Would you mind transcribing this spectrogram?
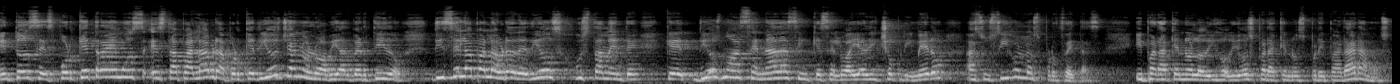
Entonces, ¿por qué traemos esta palabra? Porque Dios ya no lo había advertido. Dice la palabra de Dios justamente que Dios no hace nada sin que se lo haya dicho primero a sus hijos los profetas. ¿Y para qué no lo dijo Dios? Para que nos preparáramos.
